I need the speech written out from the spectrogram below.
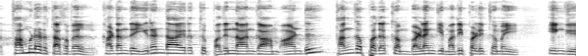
தமிழர் தகவல் கடந்த இரண்டாயிரத்து பதினான்காம் ஆண்டு தங்கப்பதக்கம் வழங்கி மதிப்பளித்தமை இங்கு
